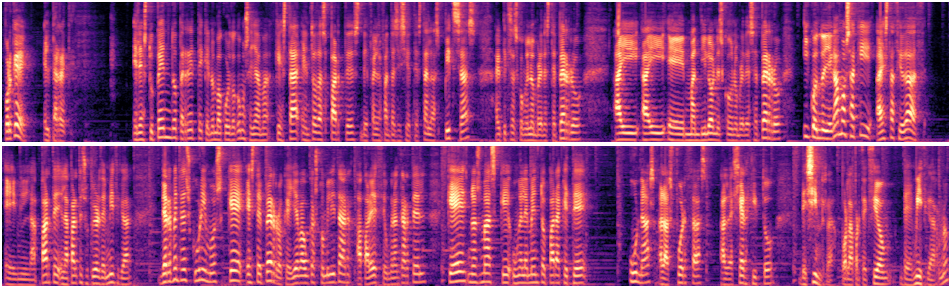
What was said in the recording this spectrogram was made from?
¿Por qué? El perrete. El estupendo perrete, que no me acuerdo cómo se llama, que está en todas partes de Final Fantasy VII. Está en las pizzas, hay pizzas con el nombre de este perro, hay, eh, mandilones con el nombre de ese perro, y cuando llegamos aquí, a esta ciudad, en la, parte, en la parte superior de Midgar, de repente descubrimos que este perro que lleva un casco militar aparece un gran cartel que no es más que un elemento para que te unas a las fuerzas, al ejército de Shinra, por la protección de Midgar, ¿no?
